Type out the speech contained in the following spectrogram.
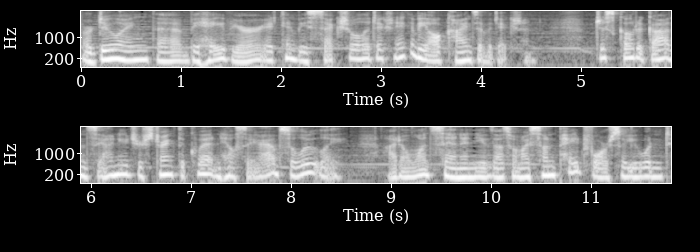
or doing the behavior. It can be sexual addiction, it can be all kinds of addiction. Just go to God and say, I need your strength to quit. And He'll say, Absolutely. I don't want sin in you. That's what my son paid for, so you wouldn't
